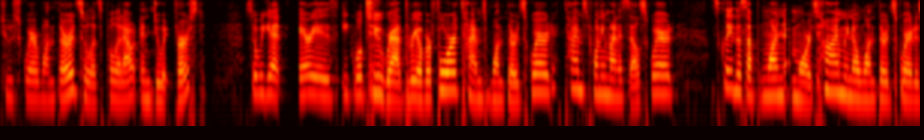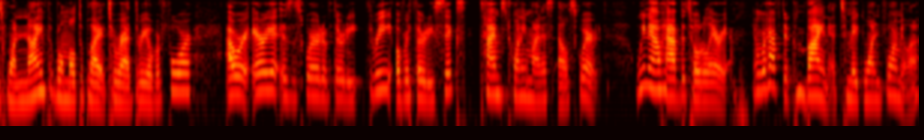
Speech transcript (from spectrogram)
to square one third, so let's pull it out and do it first. So we get area is equal to rad 3 over 4 times 1 third squared times 20 minus L squared. Let's clean this up one more time. We know 1 third squared is 1 ninth. We'll multiply it to rad 3 over 4. Our area is the square root of 33 over 36 times 20 minus L squared we now have the total area. And we'll have to combine it to make one formula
